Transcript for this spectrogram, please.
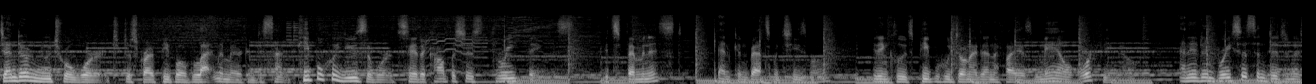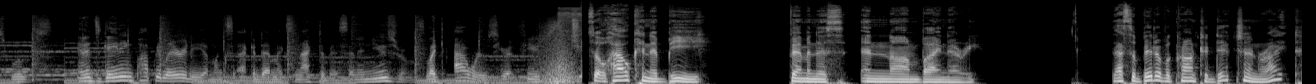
gender neutral word to describe people of Latin American descent. People who use the word say it accomplishes three things it's feminist and combats machismo, it includes people who don't identify as male or female, and it embraces indigenous roots. And it's gaining popularity amongst academics and activists and in newsrooms like ours here at Fusion. So, how can it be feminist and non binary? That's a bit of a contradiction, right?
